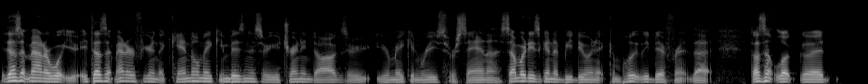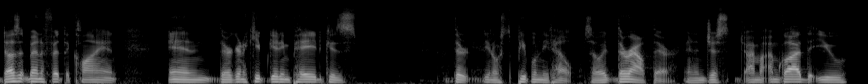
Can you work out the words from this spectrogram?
It doesn't matter what you it doesn't matter if you're in the candle making business or you're training dogs or you're making wreaths for Santa. Somebody's gonna be doing it completely different that doesn't look good, doesn't benefit the client, and they're gonna keep getting paid because they're you know people need help so it, they're out there and just I'm, I'm glad that you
